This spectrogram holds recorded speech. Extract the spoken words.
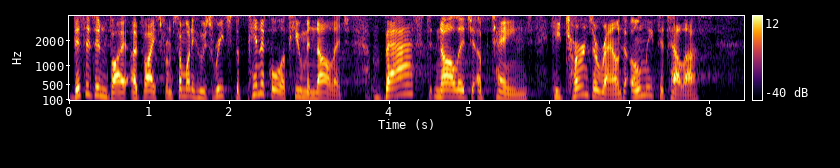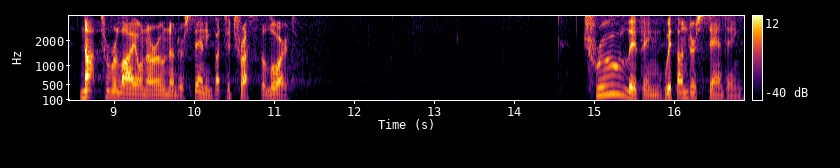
This is invi- advice from somebody who's reached the pinnacle of human knowledge. Vast knowledge obtained, he turns around only to tell us not to rely on our own understanding, but to trust the Lord. True living with understanding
